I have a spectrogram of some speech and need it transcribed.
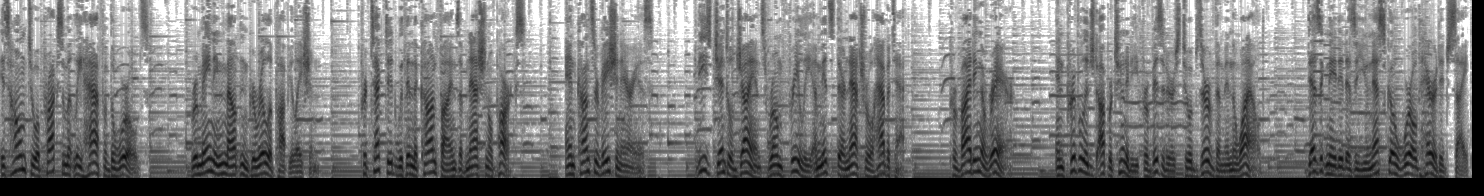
is home to approximately half of the world's remaining mountain gorilla population, protected within the confines of national parks and conservation areas. These gentle giants roam freely amidst their natural habitat, providing a rare and privileged opportunity for visitors to observe them in the wild. Designated as a UNESCO World Heritage Site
